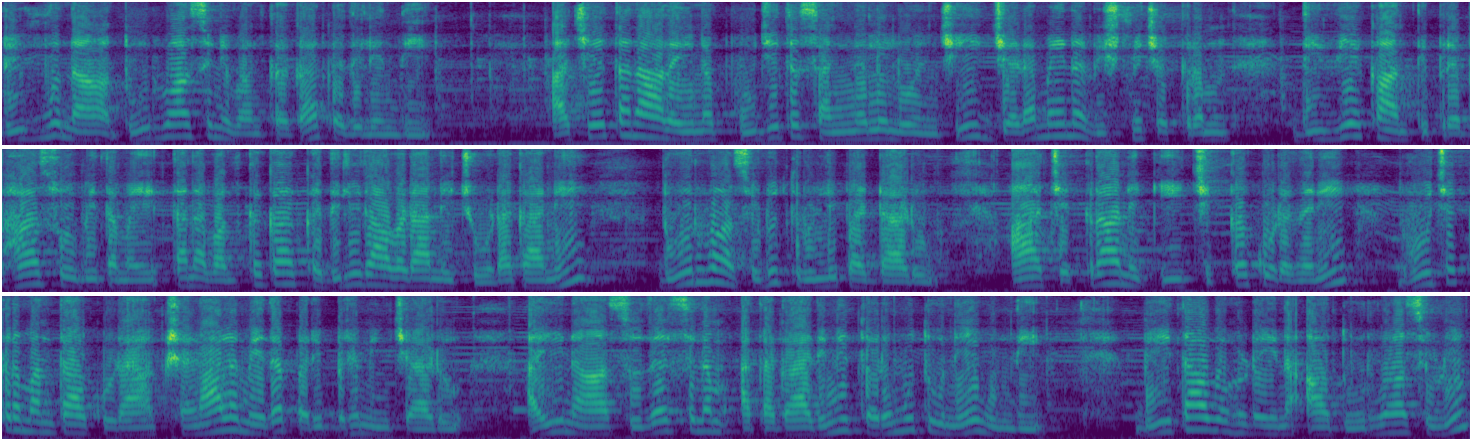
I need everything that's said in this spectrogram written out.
రివ్వున దూర్వాసుని వంకగా కదిలింది. అచేతనాలైన పూజిత సంజ్ఞలలోంచి జడమైన విష్ణుచక్రం దివ్యకాంతి ప్రభాశోభితమై తన వంకగా కదిలి రావడాన్ని చూడగానే దూర్వాసుడు త్రుళ్ళిపడ్డాడు. ఆ చక్రానికి చిక్కకూడదని భూచక్రమంతా కూడా క్షణాల మీద పరిభ్రమించాడు. అయినా సుదర్శనం అతగాడిని తరుముతూనే ఉంది. భీతావహుడైన ఆ దూర్వాసుడు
